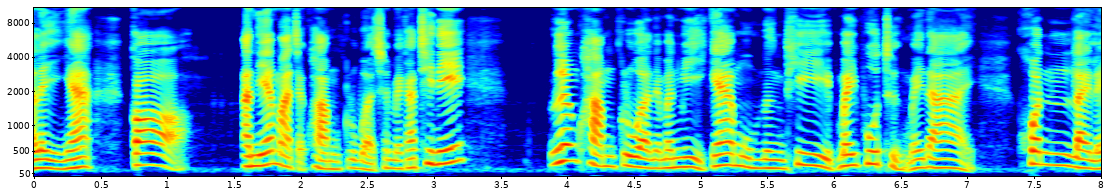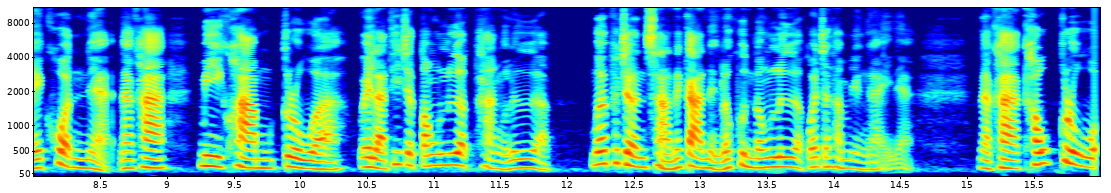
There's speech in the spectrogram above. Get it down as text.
อะไรอย่างเงี้ยก็อันเนี้ยมาจากความกลัวใช่ไหมคะทีนี้เรื่องความกลัวเนี่ยมันมีอีกแง่มุมหนึ่งที่ไม่พูดถึงไม่ได้ คนหลาย ๆ คนเนี่ยนะคะ มีความกลัวเวลาที่จะต้องเลือกทางเลือก เมื่อเผชิญสถานการณ์หนึ่งแล้วคุณต้องเลือกว่าจะทำยังไงเนี่ยนะคะเขากลัว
